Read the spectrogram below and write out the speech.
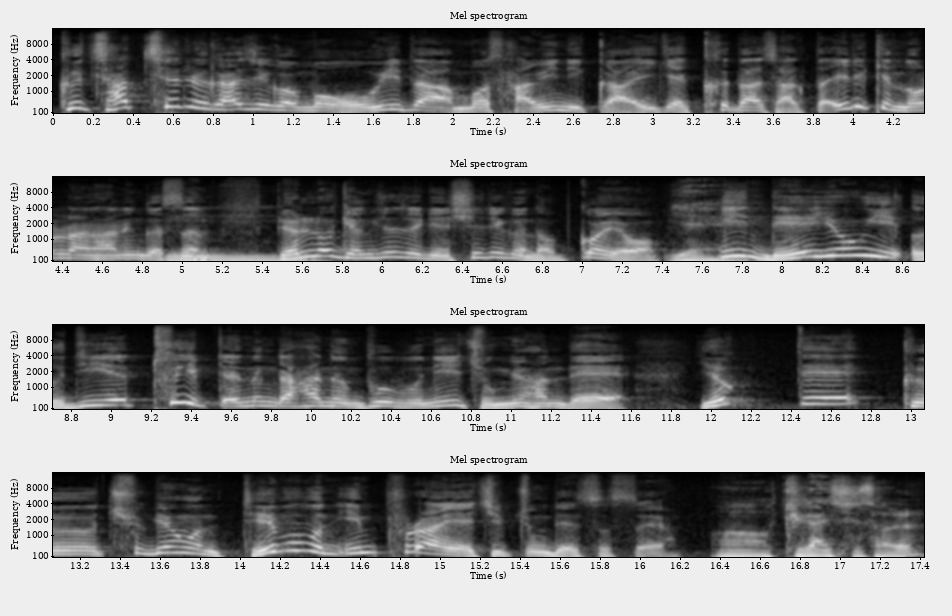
그 자체를 가지고 뭐 5위다, 뭐 4위니까 이게 크다, 작다 이렇게 논란하는 것은 별로 경제적인 실익은 없고요. 음. 예. 이 내용이 어디에 투입되는가 하는 부분이 중요한데 역대 그 추경은 대부분 인프라에 집중됐었어요. 어, 기간 시설.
